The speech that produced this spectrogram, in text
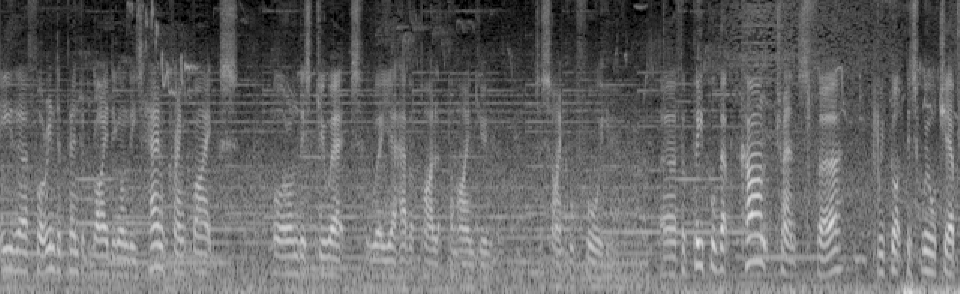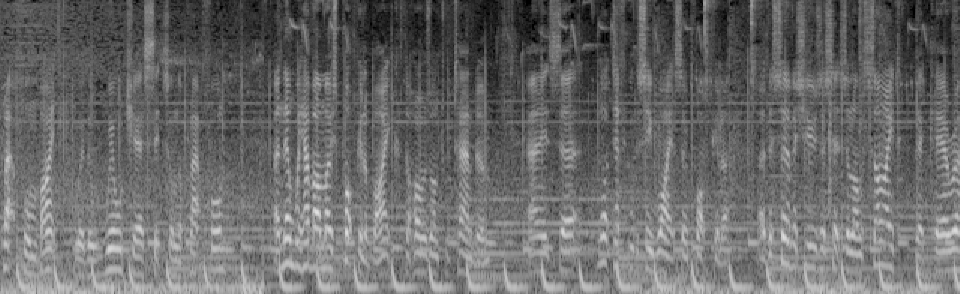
either for independent riding on these hand crank bikes or on this duet where you have a pilot behind you to cycle for you. Uh, for people that can't transfer, we've got this wheelchair platform bike where the wheelchair sits on the platform. And then we have our most popular bike, the horizontal tandem, and it's uh, not difficult to see why it's so popular. Uh, the service user sits alongside their carer,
